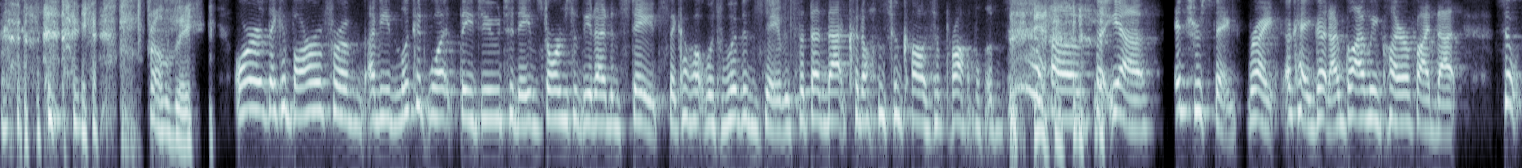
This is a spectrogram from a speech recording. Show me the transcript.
yeah, probably. Or they could borrow from, I mean, look at what they do to name storms in the United States. They come up with women's names, but then that could also cause a problem. Yeah. Um, but yeah, interesting. Right. Okay, good. I'm glad we clarified that. So,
